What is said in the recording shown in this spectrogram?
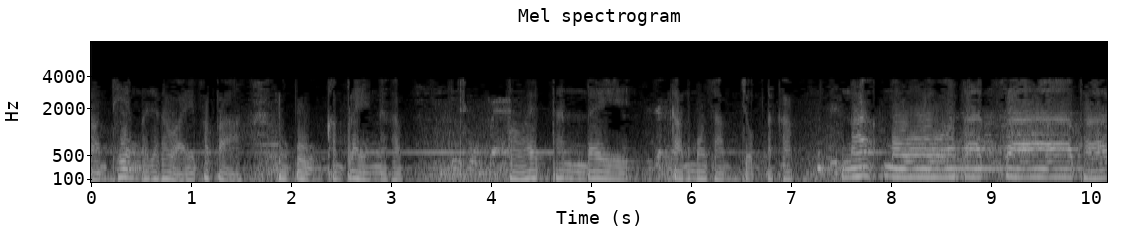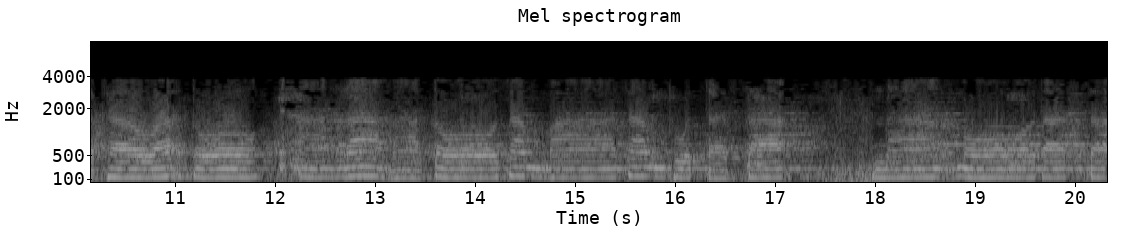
ตอนเที่ยงก็จะถวายพระป่าหลวงปู่คำแปลงนะครับขอให้ท่านได้การนโมสามจบนะครับนะโมตัสสะภะคะวะโตอะระหะโตสัมมาสัมพุทธัสสะนะโมตัสสะ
